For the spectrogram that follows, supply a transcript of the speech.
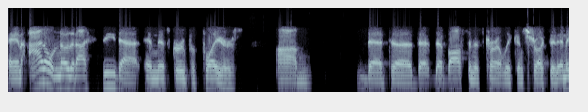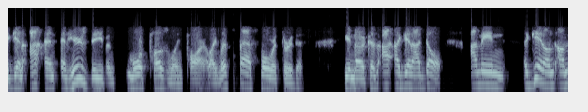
And I don't know that I see that in this group of players um, that uh, that that Boston is currently constructed. And again, I, and and here's the even more puzzling part. Like, let's fast forward through this, you know, because I again I don't. I mean, again, on on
